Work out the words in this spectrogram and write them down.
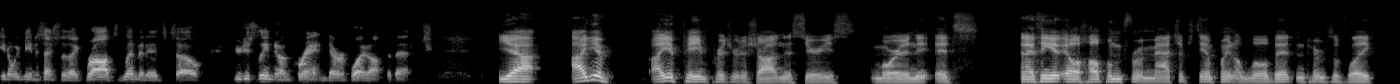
you know, we mean essentially like Rob's limited, so you're just leaning on Grant and Derrick White off the bench. Yeah, I give I give Payton Pritchard a shot in this series more, and it- it's and I think it, it'll help him from a matchup standpoint a little bit in terms of like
